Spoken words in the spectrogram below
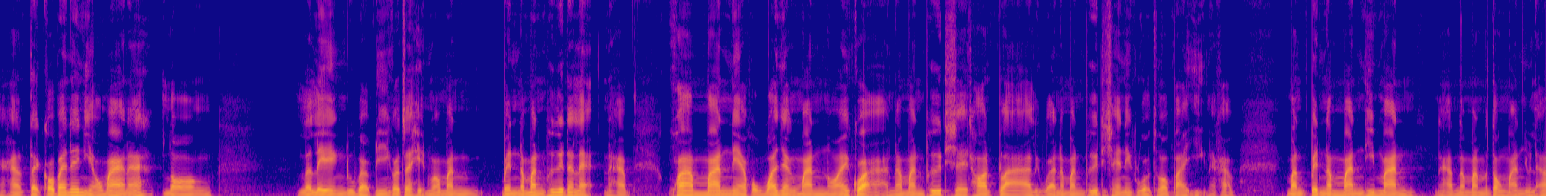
นะครับ แต่ก็ไม่ได้เหนียวมากนะ ลองละเลงดูแบบนี้ก็จะเห็นว่ามันเป็นน้ำมันพืชนั่นแหละนะครับ ความมันเนี่ยผมว่ายังมันน้อยกว่าน้ำมันพืชที่ใช้ทอดปลา หรือว่าน้ำมันพืชที่ใช้ในครัวทั่วไปอีกนะครับ มันเป็นน้ำมันที่มันนะครับน้ำมันมันต้องมันอยู่แล้ว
